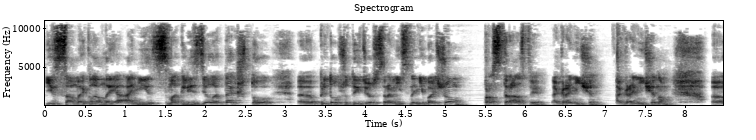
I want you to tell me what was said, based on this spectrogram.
И самое главное, они смогли сделать так, что э, при том, что ты идешь сравнительно небольшом пространстве ограничен, ограниченном, э,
